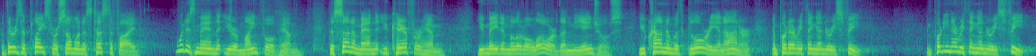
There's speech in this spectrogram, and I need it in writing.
but there is a place where someone has testified What is man that you are mindful of him? the Son of Man, that you care for him. You made him a little lower than the angels. You crown him with glory and honor and put everything under his feet. In putting everything under his feet,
